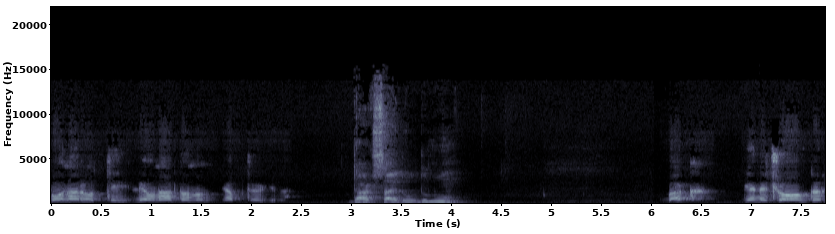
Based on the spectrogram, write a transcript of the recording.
Buonarroti, Leonardo'nun yaptığı gibi. Dark Side of the Moon. Bak gene çoğaldı.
